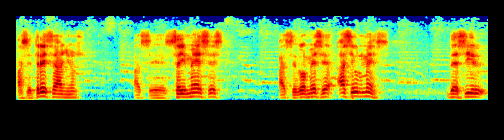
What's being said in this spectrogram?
hace tres años, hace seis meses, hace dos meses, hace un mes, decir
